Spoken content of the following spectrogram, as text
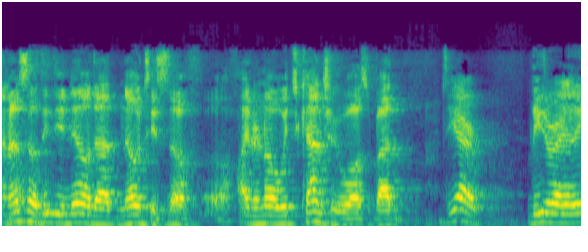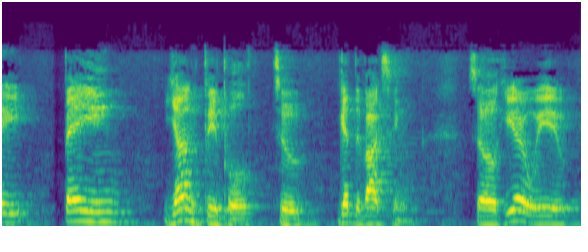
And also, did you know that notice of, of I don't know which country it was, but they are literally paying young people to get the vaccine. So here we,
